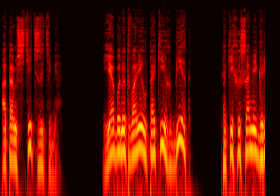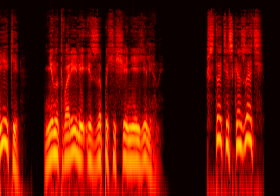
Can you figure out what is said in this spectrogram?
отомстить за тебя. Я бы натворил таких бед, каких и сами греки не натворили из-за похищения Елены. Кстати сказать,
